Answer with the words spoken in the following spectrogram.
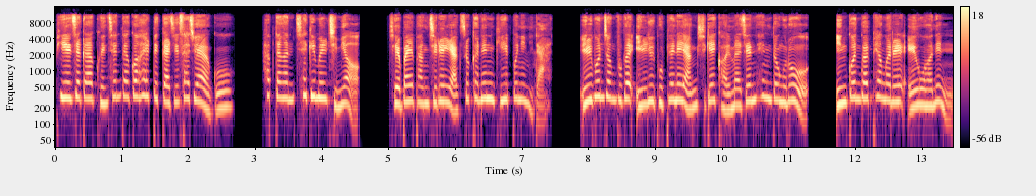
피해자가 괜찮다고 할 때까지 사죄하고 합당한 책임을 지며 재발 방지를 약속하는 기회뿐입니다. 일본 정부가 인류 보편의 양식에 걸맞은 행동으로 인권과 평화를 애호하는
